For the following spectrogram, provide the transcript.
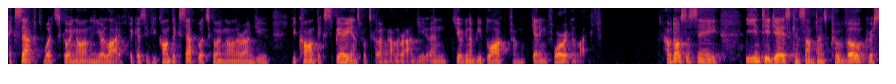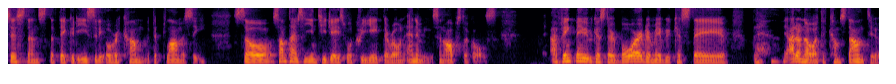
accept what's going on in your life because if you can't accept what's going on around you you can't experience what's going on around you and you're going to be blocked from getting forward in life i would also say entjs can sometimes provoke resistance that they could easily overcome with diplomacy so sometimes ENTJs will create their own enemies and obstacles. I think maybe because they're bored or maybe because they, I don't know what it comes down to.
